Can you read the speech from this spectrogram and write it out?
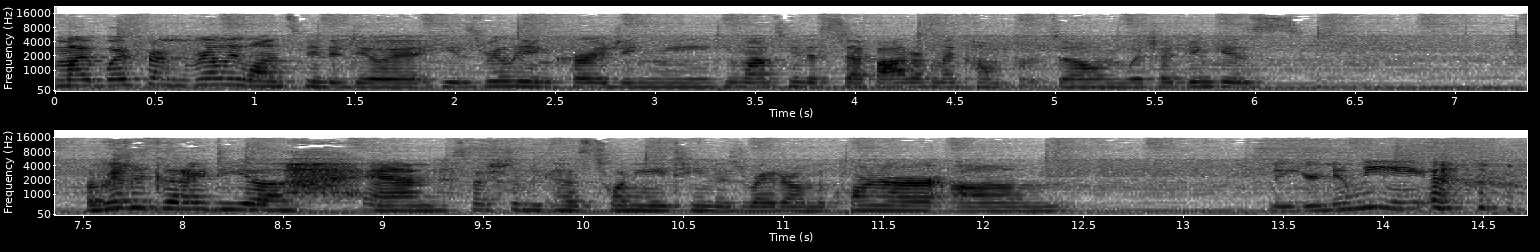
my boyfriend really wants me to do it. He's really encouraging me. He wants me to step out of my comfort zone, which I think is a really good idea. And especially because 2018 is right around the corner. Um, year, new me.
